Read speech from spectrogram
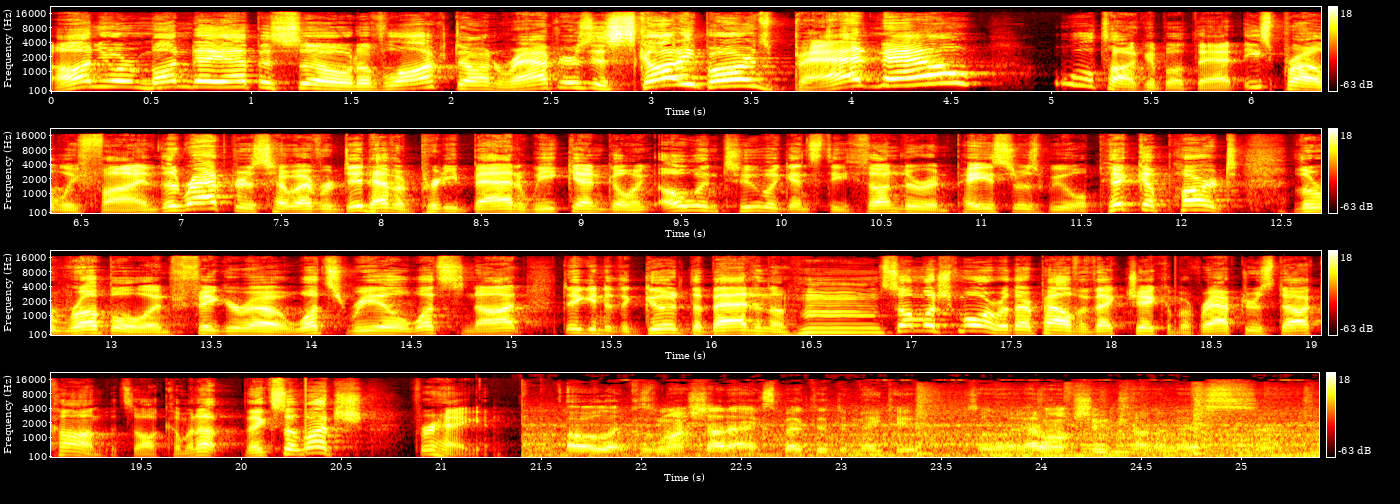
On your Monday episode of Locked On Raptors, is Scottie Barnes bad now? We'll talk about that. He's probably fine. The Raptors, however, did have a pretty bad weekend going 0 2 against the Thunder and Pacers. We will pick apart the rubble and figure out what's real, what's not, dig into the good, the bad, and the hmm, so much more with our pal Vivek Jacob of Raptors.com. It's all coming up. Thanks so much for hanging. Oh, like, because when I shot, I expected to make it. So, like, I don't shoot trying to miss.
